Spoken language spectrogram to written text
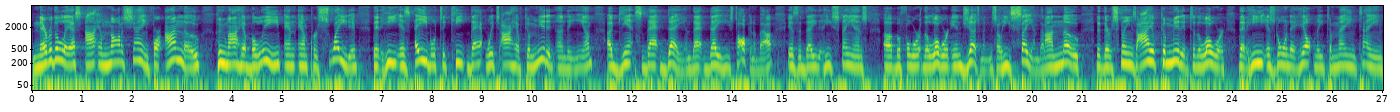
Nevertheless, I am not ashamed, for I know whom I have believed and am persuaded that he is able to keep that which I have committed unto him against that day. And that day he's talking about is the day that he stands uh, before the Lord in judgment. And so he's saying that I know that there's things I have committed to the Lord that he is going to help me to maintain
